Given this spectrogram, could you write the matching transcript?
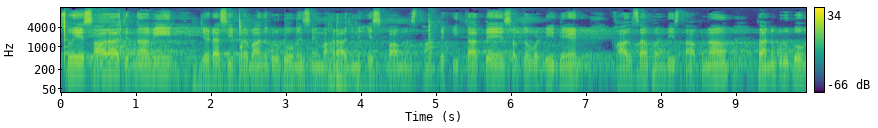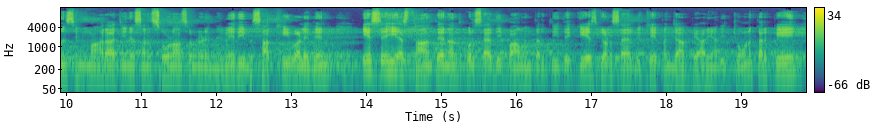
ਸੋ ਇਹ ਸਾਰਾ ਜਿੰਨਾ ਵੀ ਜਿਹੜਾ ਸੀ ਪ੍ਰਬੰਧ ਗੁਰੂ ਗੋਬਿੰਦ ਸਿੰਘ ਮਹਾਰਾਜ ਜੀ ਨੇ ਇਸ ਪਾਵਨ ਸਥਾਨ ਤੇ ਕੀਤਾ ਤੇ ਸਭ ਤੋਂ ਵੱਡੀ ਦੇਣ ਖਾਲਸਾ ਪੰਥ ਦੀ ਸਥਾਪਨਾ। ਧੰਨ ਗੁਰੂ ਗੋਬਿੰਦ ਸਿੰਘ ਮਹਾਰਾਜ ਜੀ ਨੇ ਸਨ 1699 ਦੀ ਵਿਸਾਖੀ ਵਾਲੇ ਦਿਨ ਇਸੇ ਹੀ ਅਸਥਾਨ ਤੇ ਅਨੰਦਪੁਰ ਸਾਹਿਬ ਦੀ ਪਾਵਨ ਧਰਤੀ ਤੇ ਕੇਸਗੜ੍ਹ ਸਾਹਿਬ ਵਿਖੇ ਪੰਜਾਂ ਪਿਆਰਿਆਂ ਦੀ ਚੋਣ ਕਰਕੇ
